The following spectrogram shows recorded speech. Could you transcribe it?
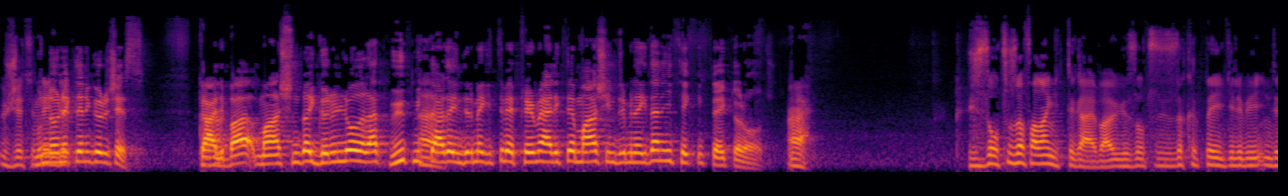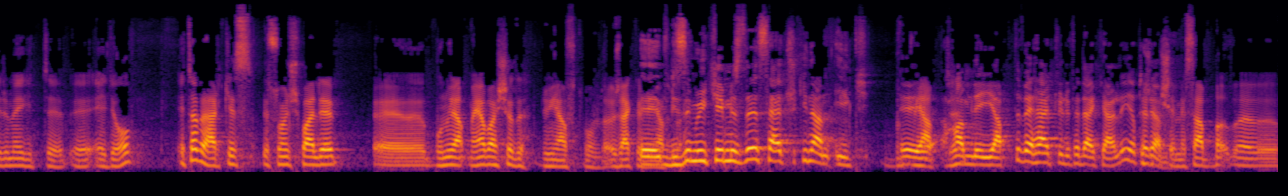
Ücretinde Bunun indir- örneklerini göreceğiz. Galiba maaşında gönüllü olarak büyük miktarda indirime gitti ve Premier Lig'de maaş indirimine giden ilk teknik direktör oldu. Evet. %30'a falan gitti galiba. %30, %40'la ilgili bir indirime gitti e, Howe. E tabi herkes e, sonuç itibariyle e, bunu yapmaya başladı dünya futbolunda. Özellikle dünya Ee, futbolunda. bizim ülkemizde Selçuk İnan ilk e, Yaptı. hamleyi yaptı ve her türlü fedakarlığı yapacağım. İşte mesela e,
